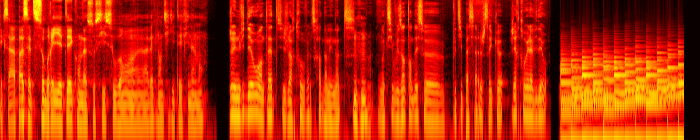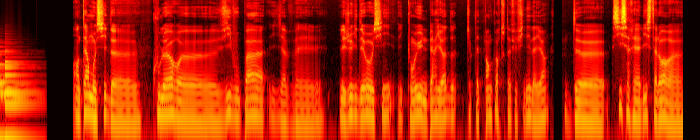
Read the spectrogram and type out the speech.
et que ça n'a pas cette sobriété qu'on associe souvent avec l'Antiquité finalement. J'ai une vidéo en tête si je la retrouve elle sera dans les notes Mhm. Voilà. donc si vous entendez ce petit passage c'est que j'ai retrouvé la vidéo En termes aussi de couleurs euh, vives ou pas, il y avait les jeux vidéo aussi, qui ont eu une période, qui est peut-être pas encore tout à fait finie d'ailleurs, de si c'est réaliste alors euh,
